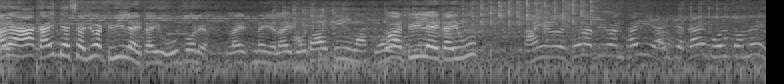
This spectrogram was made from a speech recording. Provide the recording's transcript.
અરે આ કાયદેસર જો ટ્વી લાઈટ આવ્યું ઊભો રે લાઈટ નહીં લાઈટ તો આ ટ્વી લાઈટ આવ્યું અહીંયા હવે સોડા પીવાનું થાય આવી જાય કાંઈ બોલતો નહીં.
